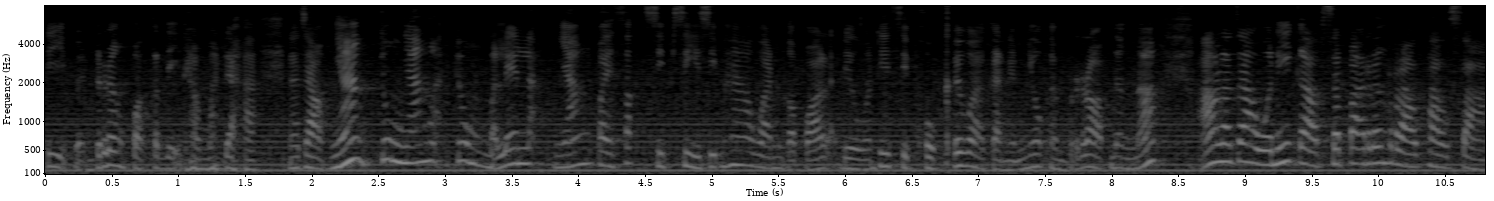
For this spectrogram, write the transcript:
ที่เป็นเรื่องปกติธรรมดานะเจ้ายั้งจุ้งยั้งละจุ้งมาเล่นละยั้งไปสัก 14 15 วันก็พอละเดี๋ยววันที่ 16ค่อยว่ากันในมโยกกันรอบหนึ่งเนาะเอาละเจ้าวันนี้กับสปาเรองราวข่าวสา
